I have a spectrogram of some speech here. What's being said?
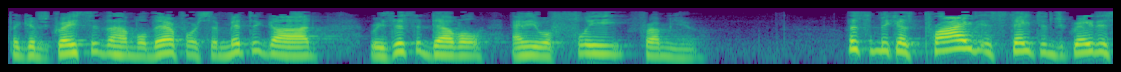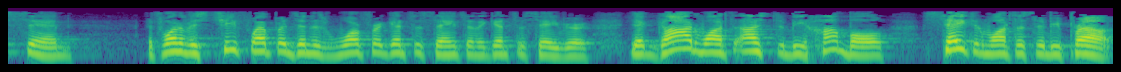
but gives grace to the humble. Therefore, submit to God resist the devil, and he will flee from you. Listen, because pride is Satan's greatest sin. It's one of his chief weapons in his warfare against the saints and against the Savior. Yet God wants us to be humble. Satan wants us to be proud.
